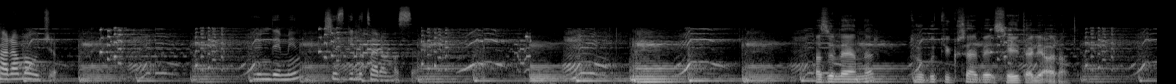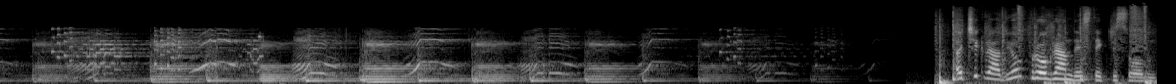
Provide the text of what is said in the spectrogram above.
Tarama Ucu Gündemin çizgili taraması Hazırlayanlar Turgut Yüksel ve Seyit Ali Aral. Açık Radyo program destekçisi olun.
